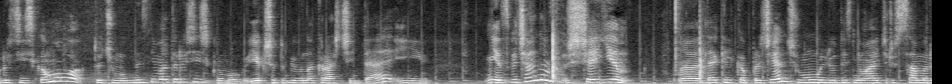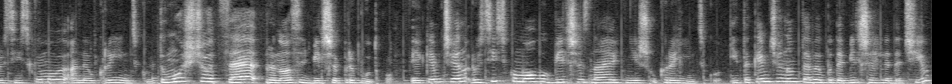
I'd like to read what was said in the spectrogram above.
російська мова, то чому б не знімати російською мовою? Якщо тобі вона краще йде і. Ні, звичайно, ще є е, декілька причин, чому люди знімають саме російською мовою, а не українською. Тому що це приносить більше прибутку. Яким чином російську мову більше знають ніж українську, і таким чином в тебе буде більше глядачів,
